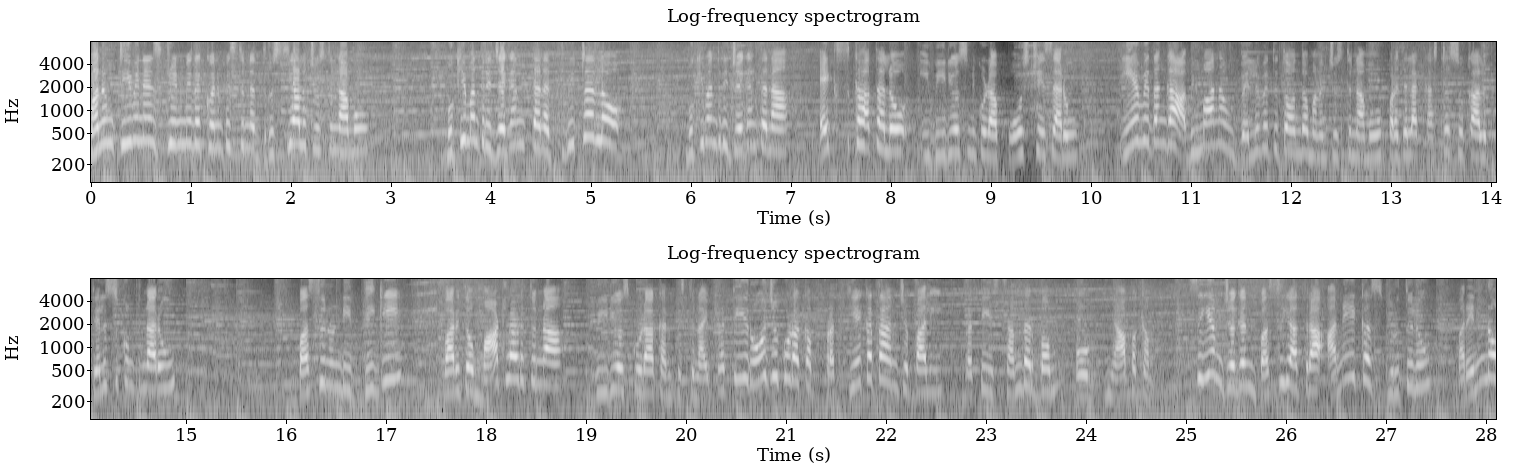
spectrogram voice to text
మనం టీవీ నైన్ స్క్రీన్ మీద కనిపిస్తున్న దృశ్యాలు చూస్తున్నాము. ముఖ్యమంత్రి జగన్ తన ట్విట్టర్లో ముఖ్యమంత్రి జగన్ తన ఎక్స్ ఖాతాలో ఈ వీడియోస్ని కూడా పోస్ట్ చేశారు. ఏ విధంగా అభిమానం వెల్లువెత్తుతోందో మనం చూస్తున్నాము. ప్రజల కష్ట సుఖాలు తెలుసుకుంటున్నారు. బస్సు నుండి దిగి వారితో మాట్లాడుతున్న వీడియోస్ కూడా కనిపిస్తున్నాయి. ప్రతిరోజు కూడా ఒక ప్రత్యేకత అని చెప్పాలి. ప్రతి సందర్భం ఓ జ్ఞాపకం. సీఎం జగన్ బస్సు యాత్ర అనేక స్మృతులు మరెన్నో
